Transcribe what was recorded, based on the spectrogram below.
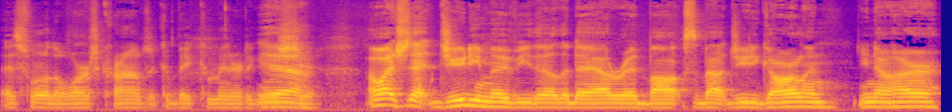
it's one of the worst crimes that could be committed against Yeah. you. I watched that Judy movie the other day. I read box about Judy Garland. You know her?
